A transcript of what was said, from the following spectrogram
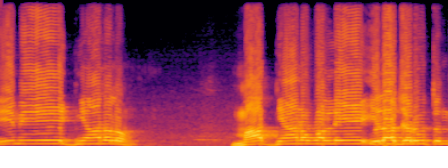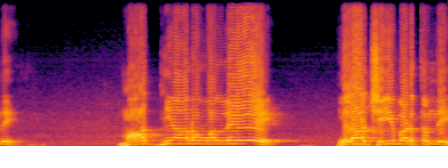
మేమే జ్ఞానులం. మా జ్ఞానం వల్లే ఇలా జరుగుతుంది. మా జ్ఞానం వల్లే ఇలా చేయబడుతుంది.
